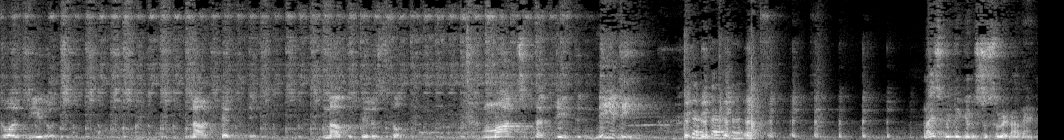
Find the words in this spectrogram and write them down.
ట్వెల్త్ ఈరోజు నా డెత్ డే నాకు తెలుస్తోంది. మార్చ్ థర్టీన్త్ నీది. నైస్ మీటింగ్ మిస్టర్ సూర్యనారాయణ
